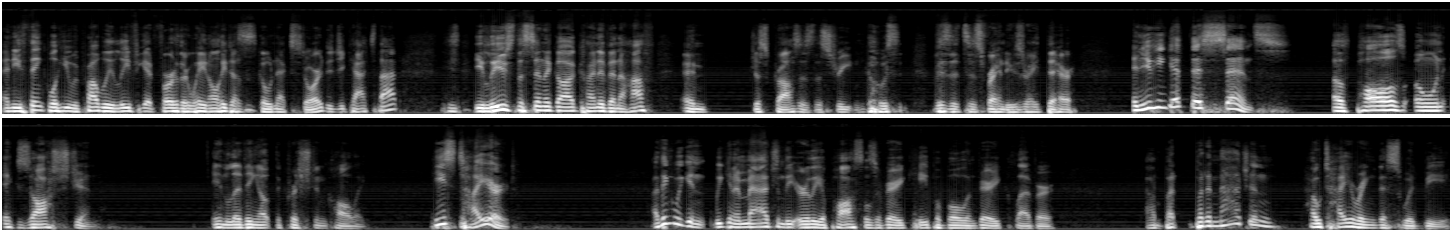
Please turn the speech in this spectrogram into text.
and you think, well, he would probably leave to get further away, and all he does is go next door. Did you catch that? He's, he leaves the synagogue kind of in a huff and just crosses the street and goes and visits his friend who's right there. And you can get this sense of Paul's own exhaustion in living out the Christian calling. He's tired. I think we can we can imagine the early apostles are very capable and very clever, uh, but but imagine how tiring this would be,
